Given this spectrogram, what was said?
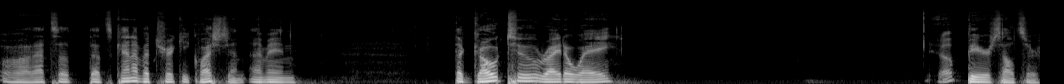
Oh, that's a that's kind of a tricky question. I mean, the go-to right away Yep. beer seltzer.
